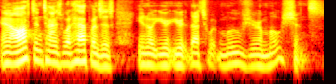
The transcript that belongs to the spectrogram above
And oftentimes, what happens is, you know, you're, you're, that's what moves your emotions.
